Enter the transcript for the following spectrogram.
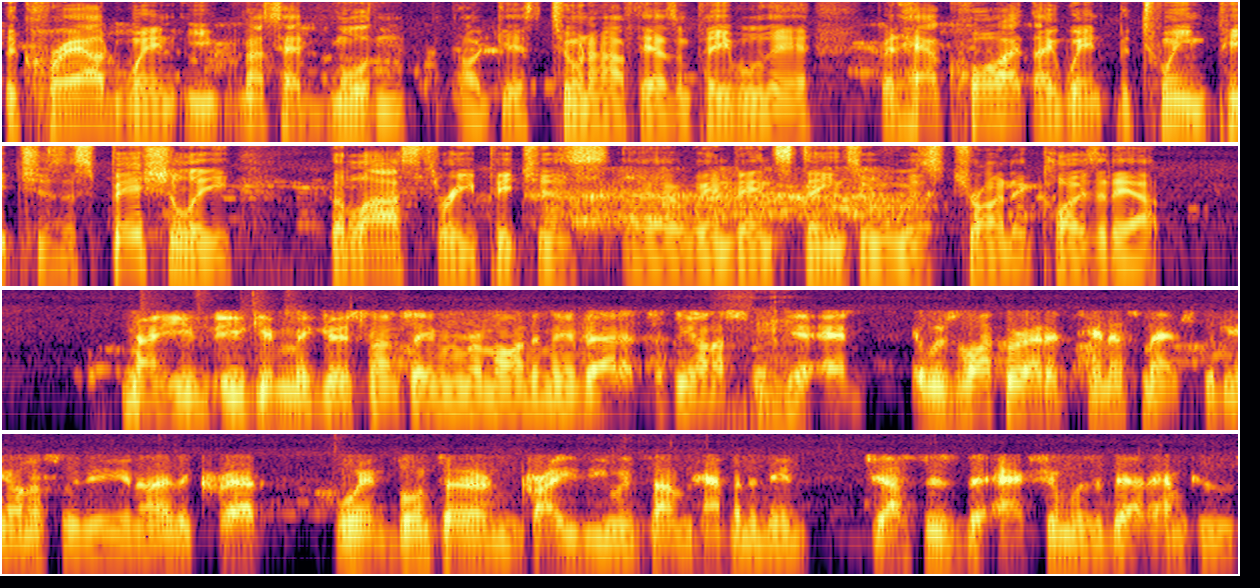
the crowd went. You must have had more than, I guess, two and a half thousand people there, but how quiet they went between pitches, especially the last three pitches uh, when Van Steensel was trying to close it out. Mate, you've, you've given me goosebumps even reminding me about it, to be honest with mm-hmm. you. And it was like we are at a tennis match, to be honest with you. You know, the crowd went bunter and crazy when something happened. And then just as the action was about to happen, because it was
